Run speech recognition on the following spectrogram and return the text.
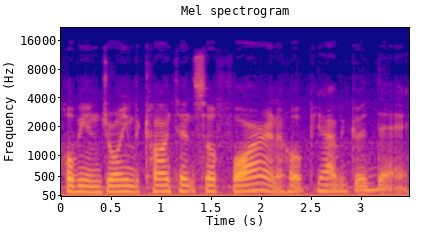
Hope you're enjoying the content so far, and I hope you have a good day.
